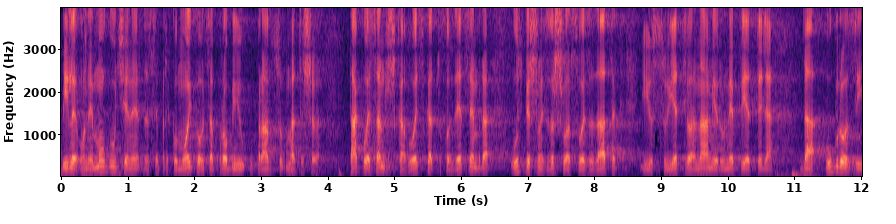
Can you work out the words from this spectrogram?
bile onemogućene da se preko Mojkovca probiju u pravcu Mateševa. Tako je Sanđaška vojska tokom decembra uspješno izvršila svoj zadatak i usujetila namjeru neprijatelja da ugrozi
